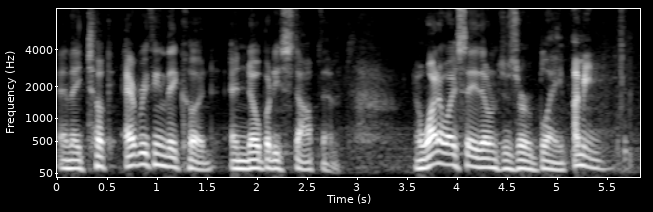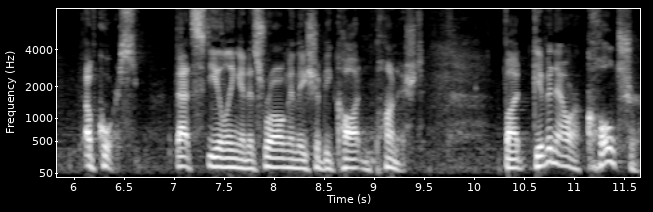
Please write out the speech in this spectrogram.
and they took everything they could, and nobody stopped them. Now, why do I say they don't deserve blame? I mean, of course, that's stealing and it's wrong and they should be caught and punished. But given our culture,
